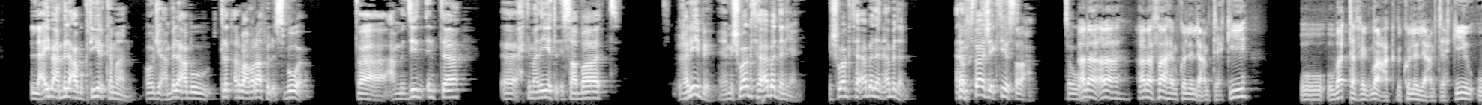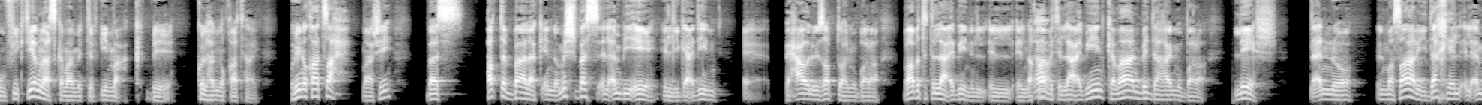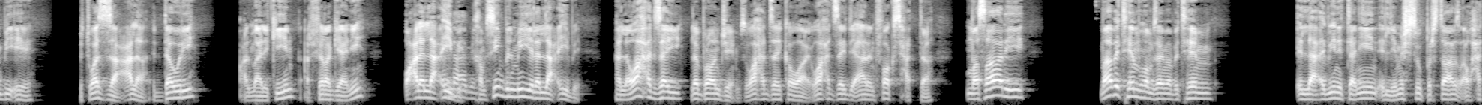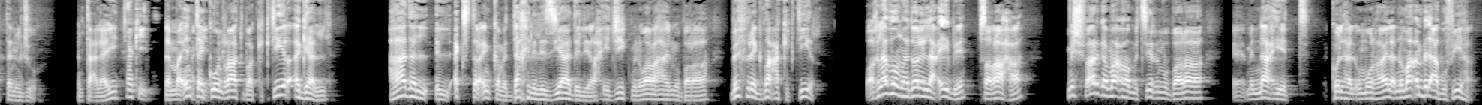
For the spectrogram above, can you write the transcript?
اللعيبة عم بيلعبوا كثير كمان. أوجي عم بيلعبوا ثلاث أربع مرات بالأسبوع. فعم بتزيد أنت آه، احتمالية الإصابات غريبة. يعني مش وقتها ابدا يعني. مش وقتها ابدا ابدا. أنا متفاجئ كثير صراحة. سووا. أنا أنا أنا فاهم كل اللي عم تحكيه. وبتفق معك بكل اللي عم تحكيه وفي كتير ناس كمان متفقين معك بكل هالنقاط هاي. وهي نقاط صح ماشي؟ بس حط ببالك إنه مش بس الام بي اي اللي قاعدين آه، بيحاولوا يظبطوا هالمباراة رابطة اللاعبين نقابة آه. اللاعبين كمان بدها هاي المباراة. ليش؟ لأنه المصاري دخل ال NBA بتوزع على الدوري على المالكين على الفرق يعني وعلى اللعيبة. 50% للعيبه هلا واحد زي ليبرون جيمس واحد زي كواي واحد زي دي آلين فوكس حتى. مصاري ما بتهمهم زي ما بتهم اللاعبين التانيين اللي مش superstars أو حتى نجوم. فهمت علي؟ أكيد. لما أنت أكيد. يكون راتبك كتير أقل هذا ال- ال extra income الدخل الزيادة اللي راح يجيك من وراء هاي المباراة بفرق معك كتير. وأغلبهم هدول اللعيبة بصراحة مش فارقة معهم تصير المباراة آه، من ناحية كل هالأمور هاي لأنه ما عم بيلعبوا فيها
